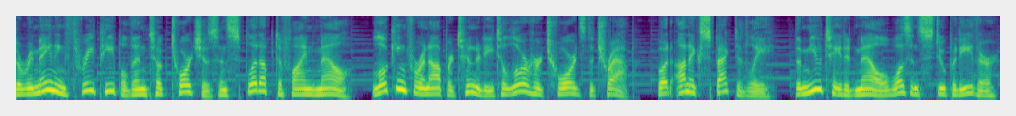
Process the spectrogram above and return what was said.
the remaining three people then took torches and split up to find Mel, looking for an opportunity to lure her towards the trap. But unexpectedly, the mutated Mel wasn't stupid either.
